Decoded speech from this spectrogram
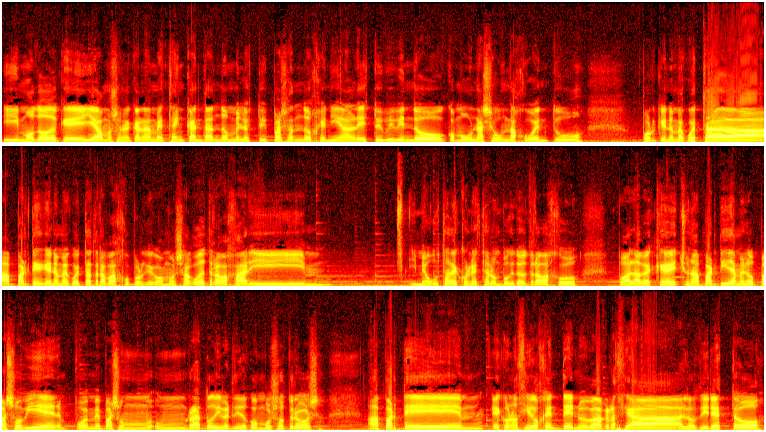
y modo que llevamos en el canal me está encantando, me lo estoy pasando genial, estoy viviendo como una segunda juventud, porque no me cuesta, aparte que no me cuesta trabajo, porque como salgo de trabajar y, y me gusta desconectar un poquito de trabajo, pues a la vez que he hecho una partida me lo paso bien, pues me paso un, un rato divertido con vosotros, aparte he conocido gente nueva gracias a los directos,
